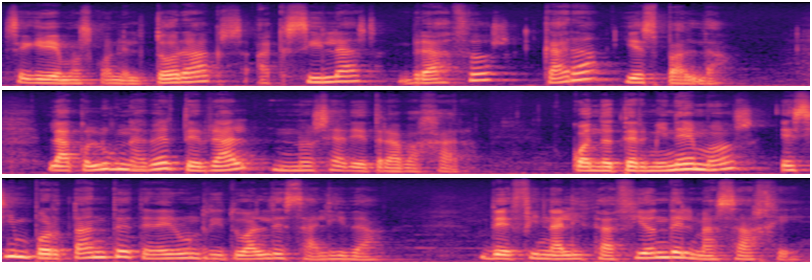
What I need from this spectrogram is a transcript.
Seguiremos con el tórax, axilas, brazos, cara y espalda. La columna vertebral no se ha de trabajar. Cuando terminemos, es importante tener un ritual de salida, de finalización del masaje,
